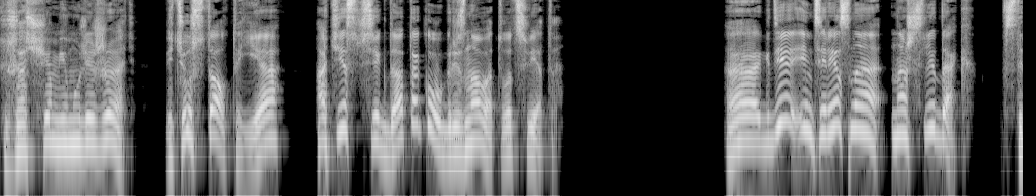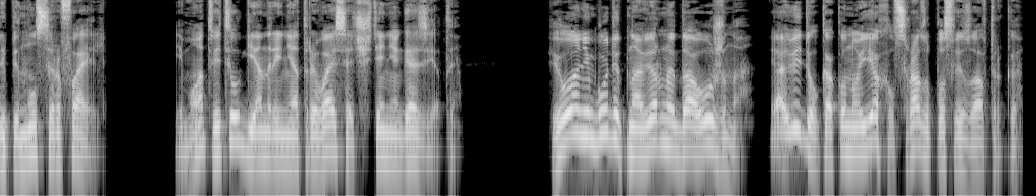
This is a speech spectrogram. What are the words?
«Ты зачем ему лежать? Ведь устал-то я. Отец всегда такого грязноватого цвета». «А где, интересно, наш следак?» — встрепенулся Рафаэль. Ему ответил Генри, не отрываясь от чтения газеты. «Его не будет, наверное, до ужина. Я видел, как он уехал сразу после завтрака.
